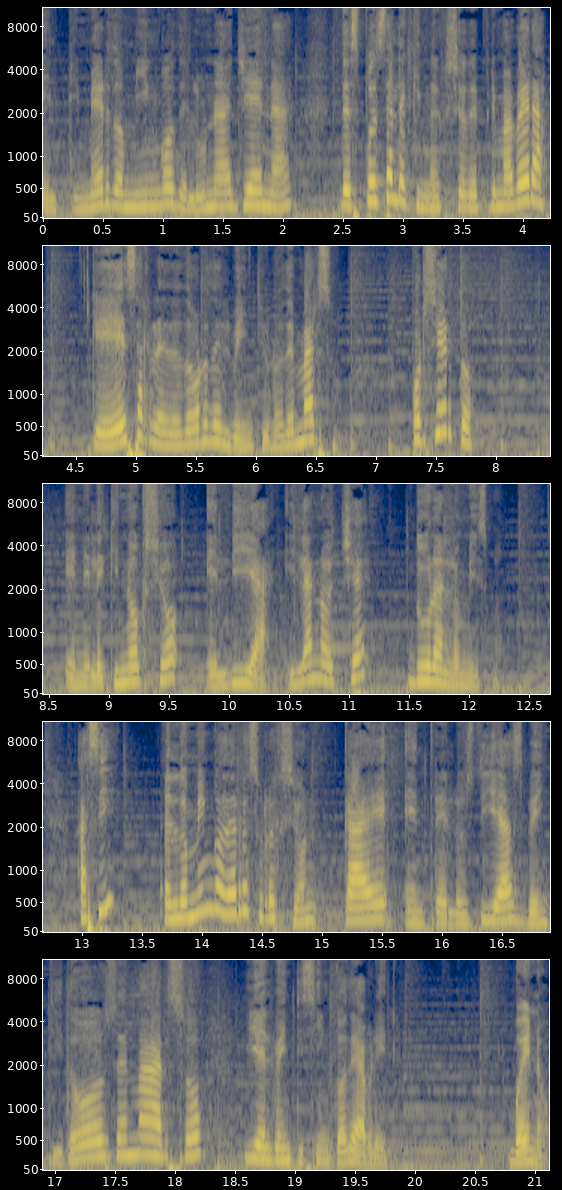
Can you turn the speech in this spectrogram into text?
el primer domingo de luna llena después del equinoccio de primavera, que es alrededor del 21 de marzo. Por cierto, en el equinoccio el día y la noche duran lo mismo. Así, el domingo de resurrección cae entre los días 22 de marzo y el 25 de abril. Bueno,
